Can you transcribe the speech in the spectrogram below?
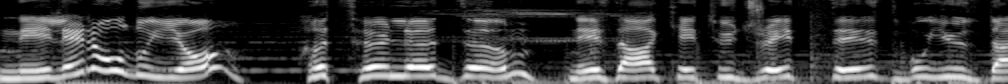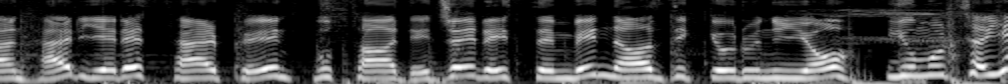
Neler oluyor? Hatırladım. Nezaket ücretsiz. Bu yüzden her yere serpin. Bu sadece resim ve nazik görünüyor. Yumurtayı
